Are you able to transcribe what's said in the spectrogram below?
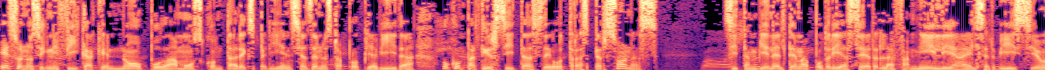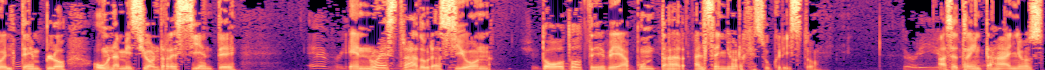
Eso no significa que no podamos contar experiencias de nuestra propia vida o compartir citas de otras personas. Si también el tema podría ser la familia, el servicio, el templo o una misión reciente, en nuestra adoración todo debe apuntar al Señor Jesucristo. Hace 30 años,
